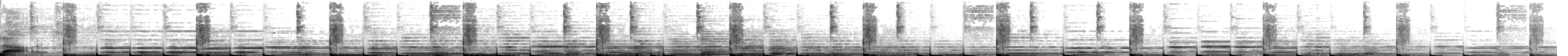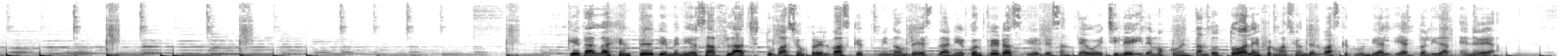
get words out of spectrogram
Flash. ¿Qué tal la gente? Bienvenidos a Flash, tu pasión por el básquet. Mi nombre es Daniel Contreras y desde Santiago de Chile iremos comentando toda la información del básquet mundial y actualidad NBA.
